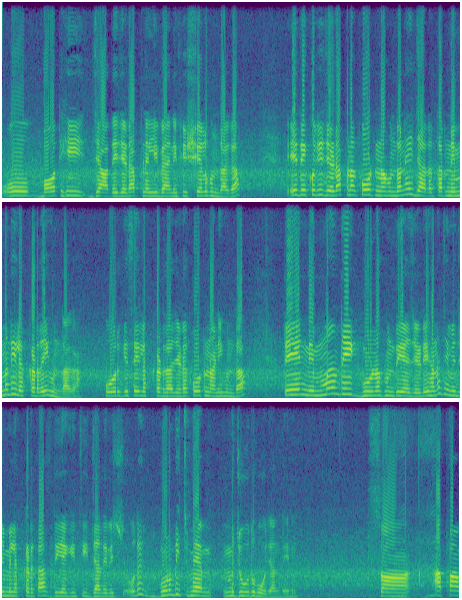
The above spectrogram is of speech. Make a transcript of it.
ਉਹ ਬਹੁਤ ਹੀ ਜ਼ਿਆਦਾ ਜਿਹੜਾ ਆਪਣੇ ਲਈ ਬੈਨੀਫੀਸ਼ੀਅਲ ਹੁੰਦਾਗਾ। ਇਹ ਦੇਖੋ ਜੀ, ਜਿਹੜਾ ਆਪਣਾ ਘੋਟਣਾ ਹੁੰਦਾ ਨਾ, ਇਹ ਜ਼ਿਆਦਾਤਰ ਨਿੰਮ ਦੀ ਲੱਕੜ ਦਾ ਹੀ ਹੁੰਦਾਗਾ। ਹੋਰ ਕਿਸੇ ਲੱਕੜ ਦਾ ਜਿਹੜਾ ਘੋਟਣਾ ਨਹੀਂ ਹੁੰਦਾ। ਤੇ ਨਿੰਮ ਦੇ ਗੁਣ ਹੁੰਦੇ ਆ ਜਿਹੜੇ, ਹਨਾ, ਜਿਵੇਂ ਜਿਵੇਂ ਲੱਕੜ ਘਸਦੀ ਹੈਗੀ ਚੀਜ਼ਾਂ ਦੇ ਵਿੱਚ, ਉਹਦੇ ਗੁਣ ਵਿੱਚ ਮੈਂ ਮੌਜੂਦ ਹੋ ਜਾਂਦੇ ਨੇ। ਤਾਂ ਆਪਾਂ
